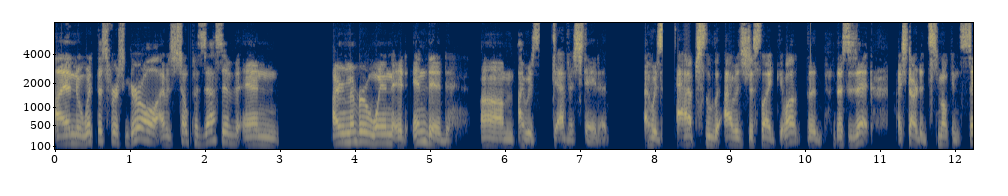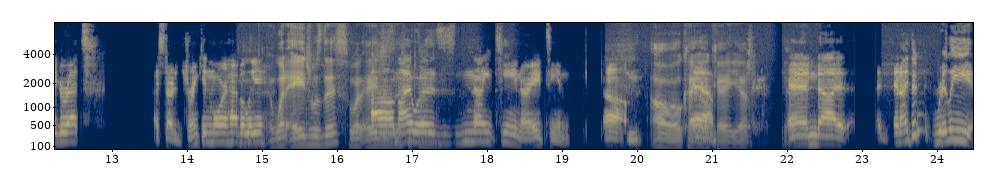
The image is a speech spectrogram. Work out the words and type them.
And with this first girl, I was so possessive. And I remember when it ended, um, I was devastated. I was absolutely, I was just like, well, the, this is it. I started smoking cigarettes. I started drinking more heavily. And what age was this? What age? is Um, this I was 19 or 18. Um, Oh, okay, yeah. okay, yep. yep. and uh, and I didn't really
